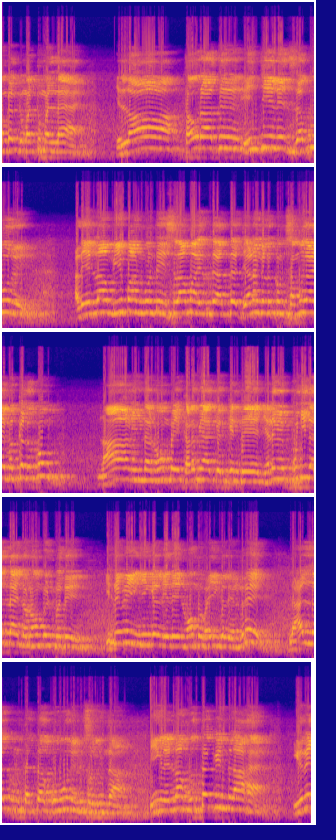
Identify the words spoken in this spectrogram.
உங்களுக்கு மட்டுமல்ல எல்லா தௌராத்து இஞ்சில் ஜபூர் அதையெல்லாம் ஈமான் கொண்டு இஸ்லாமா இருந்த அந்த ஜனங்களுக்கும் சமுதாய மக்களுக்கும் நான் இந்த நோன்பை கடமையாக்கி இருக்கின்றேன். எனவே புதிதல்ல இந்த நோன்பு என்பது. எனவே நீங்கள் இதை நோன்பு வையுங்கள் என்று லால்லக்கும் தத்தகூன் என்று சொல்கின்றான். நீங்கள் எல்லாம் முத்தக்கீன்களாக இறை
